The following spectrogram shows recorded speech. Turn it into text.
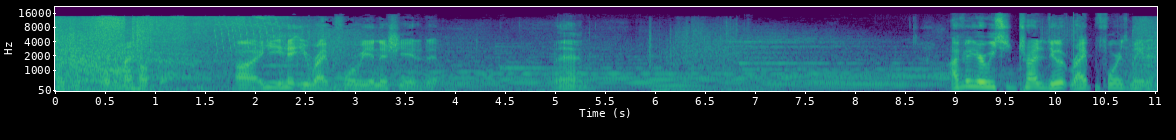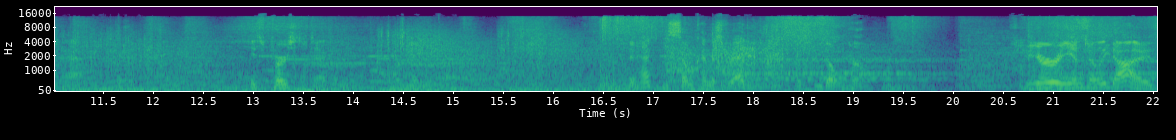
Oh, dude, where did my health go? Uh, he hit you right before we initiated it. Man. I figure we should try to do it right before his main attack. His first attack, I mean. Main attack. There has to be some kind of strategy that we don't know. Fury until he dies.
